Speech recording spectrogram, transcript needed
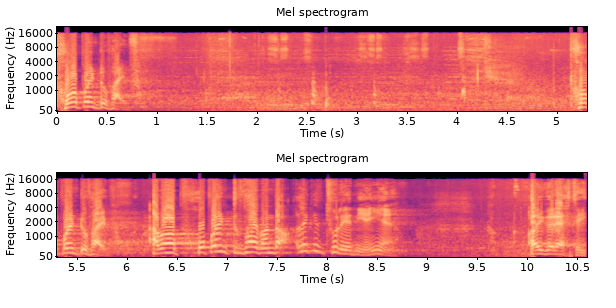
Four point two five. Four point two five अब फोर पोइन्ट टू फाइभभन्दा अलिकति ठुलो हेर्ने है। यहाँ अघि गरे जस्तै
